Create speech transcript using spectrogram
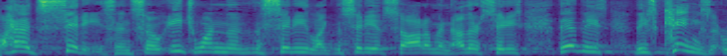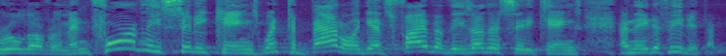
had cities, and so each one of the city, like the city of Sodom and other cities, they had these, these kings that ruled over them. And four of these city kings went to battle against five of these other city kings, and they defeated them.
